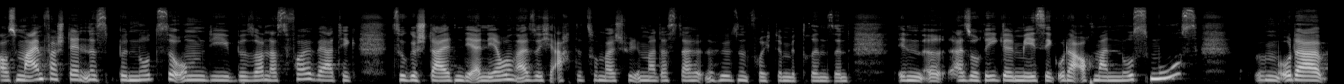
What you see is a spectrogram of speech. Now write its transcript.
aus meinem Verständnis benutze, um die besonders vollwertig zu gestalten, die Ernährung. Also ich achte zum Beispiel immer, dass da Hülsenfrüchte mit drin sind, in, äh, also regelmäßig oder auch mal Nussmus. Ähm, oder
